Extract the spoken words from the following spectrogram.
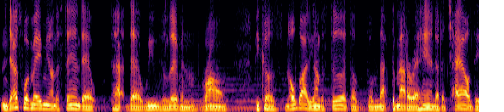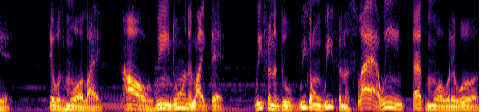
that's what made me understand that that, that we was living wrong, because nobody understood the, the the matter at hand that a child did. It was more like, no, we ain't doing it like that. We finna do, we gon' we finna slide. We ain't. That's more what it was.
